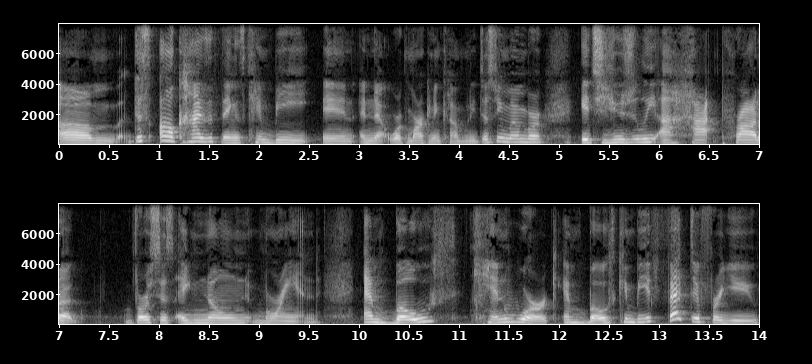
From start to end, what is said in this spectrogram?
um, just all kinds of things can be in a network marketing company. Just remember, it's usually a hot product versus a known brand, and both can work and both can be effective for you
